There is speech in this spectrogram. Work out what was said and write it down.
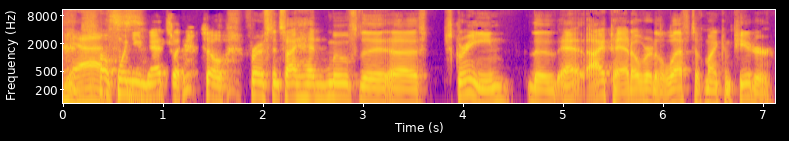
Yes. so when you naturally, so for instance, I had moved the uh, screen, the uh, iPad, over to the left of my computer,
